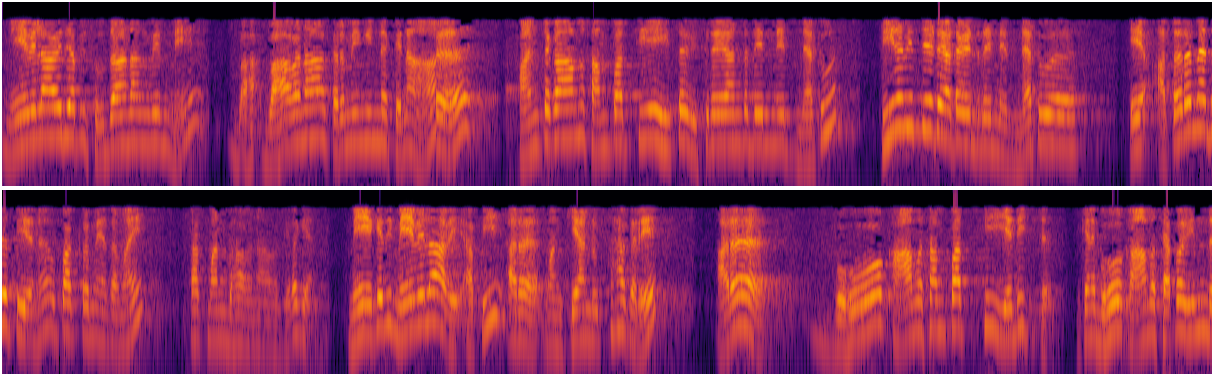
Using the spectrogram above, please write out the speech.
මේ වෙලාවේදී අපි සූදානම් වෙන්නේ භාවනා කරමින් ඉන්න කෙනාට පංචකාම සම්පත්තියේ හිත විසිර යන්න දෙන්නේ නැතුව තීන විද්‍යට යට වෙන්න දෙන්නේ නැතුව ඒ අතරමැද තියෙන උපක්‍රමය තමයි සක්මන් භාවනාව කියලා කියන්නේ. මේකෙදි මේ වෙලාවේ අපි අර මම කියන්න උත්සාහ කරේ අර බොහෝ කාම සම්පatti යෙදිච්ච, ඒ කියන්නේ බොහෝ කාම සැප වින්ද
